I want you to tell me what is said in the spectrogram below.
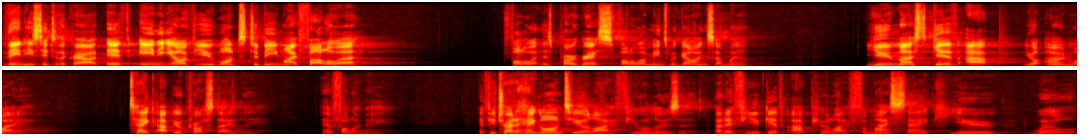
Then he said to the crowd, If any of you wants to be my follower, follower is progress, follower means we're going somewhere. You must give up your own way, take up your cross daily, and follow me. If you try to hang on to your life, you will lose it. But if you give up your life for my sake, you will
